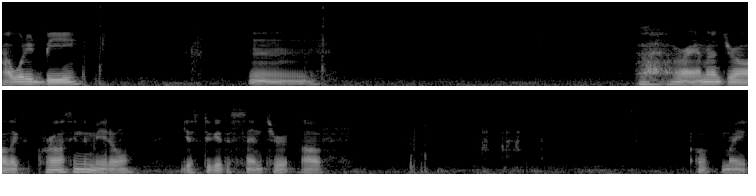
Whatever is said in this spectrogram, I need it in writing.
how would it be mm. all right I'm gonna draw like a cross in the middle just to get the center of of my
